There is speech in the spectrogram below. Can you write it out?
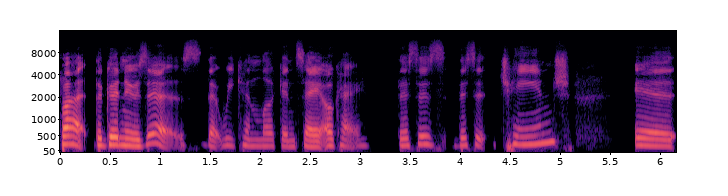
but the good news is that we can look and say okay this is this is change it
